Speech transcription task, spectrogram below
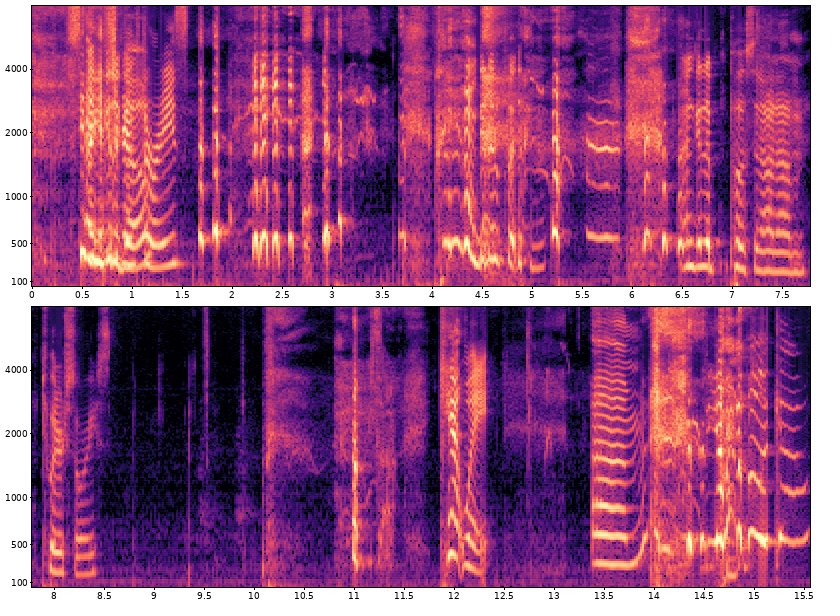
See the Instagram go? stories. I'm gonna put. I'm gonna post it on um Twitter stories. Can't wait. Um, Be on the lookout.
